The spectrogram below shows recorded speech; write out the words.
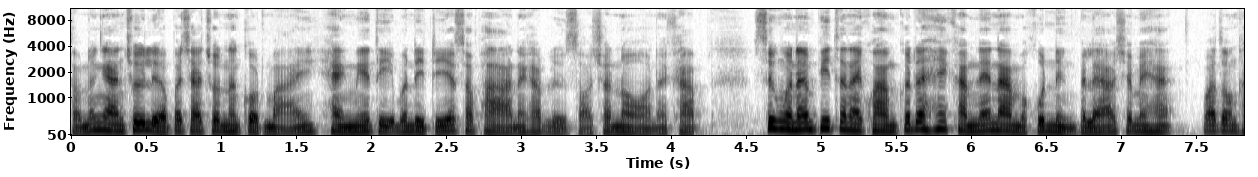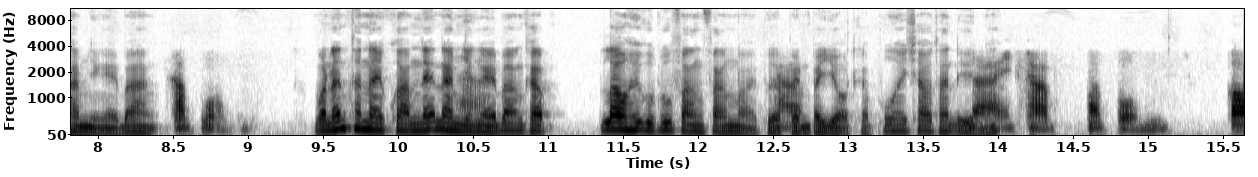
สำนักงงานช่วยเหลือประชาชนทางกฎหมาย แห่งเนติบัณฑิตยสภานะครับ หรือสชนนะครับ ซึ่งวันนั้นพี่ทนายความก็ได้ให้คำแนะนำกับคุณหนึ่งไปแล้วใช่ไหมฮะว่าต้องทํำยังไงบ้างครับผมวันนั้นทนายความแนะนํำยังไงบ้างครับ เล่าให้คุณผู้ฟังฟังหน่อยเผื่อเป็นประโยชน์กับผู้ให้เช่าท่านอื่นได้ครับ ครับผมก็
